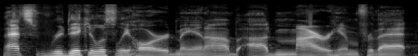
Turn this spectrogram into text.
that's ridiculously hard, man. I, I admire him for that.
